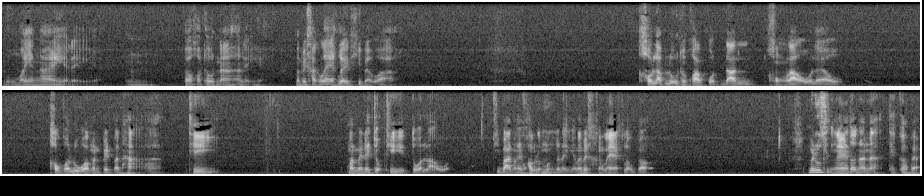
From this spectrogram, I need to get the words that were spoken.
หนูมายังไงอะไรอย่างเงี้ย อืมพ่อขอโทษนะอะไรอย่างเงี้ย มันเป็นครั้งแรกเลยที่แบบว่าเขารับรู้ถึงความกดดันของเราแล้ว เขาก็รู้ว่ามันเป็นปัญหาที่ มันไม่ได้จบที่ตัวเราที่บ้านให้ความร่วมมืออะไรเงี้ยมันเป็นครั้งแรกเราก็ ไม่รู้สึกไงตอนนั้นอะแต่ก็แบบ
